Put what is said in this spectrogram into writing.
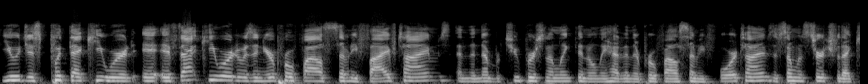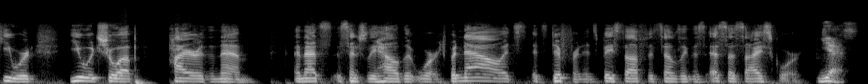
you would just put that keyword. If that keyword was in your profile 75 times and the number two person on LinkedIn only had in their profile 74 times, if someone searched for that keyword, you would show up higher than them. And that's essentially how that worked. But now it's it's different. It's based off. It sounds like this SSI score. Yes.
